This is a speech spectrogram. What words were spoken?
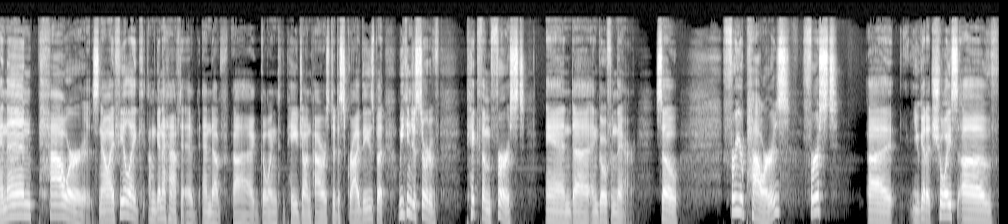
And then powers. Now I feel like I'm gonna have to ed- end up uh, going to the page on powers to describe these, but we can just sort of pick them first and uh, and go from there. So for your powers, first uh, you get a choice of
